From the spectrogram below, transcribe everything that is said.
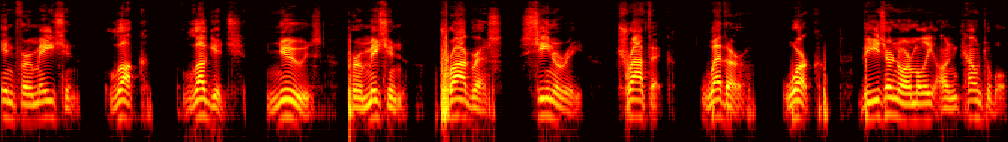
information, luck, luggage, news, permission, progress, scenery, traffic, weather, work. These are normally uncountable.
